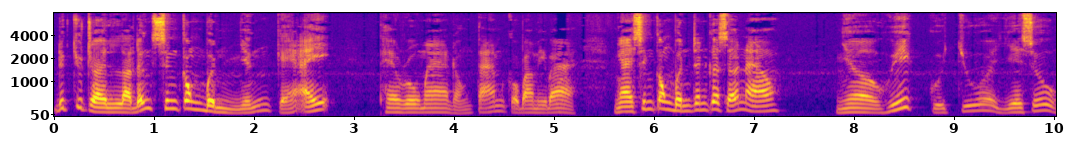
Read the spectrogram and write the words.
Đức Chúa Trời là đấng xưng công bình những kẻ ấy. Theo Roma đoạn 8 câu 33, Ngài xưng công bình trên cơ sở nào? Nhờ huyết của Chúa Giêsu.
